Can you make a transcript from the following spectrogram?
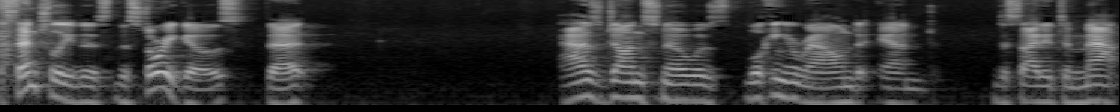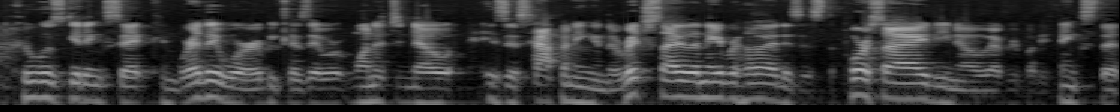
essentially, the, the story goes that as John Snow was looking around and decided to map who was getting sick and where they were because they were wanted to know is this happening in the rich side of the neighborhood is this the poor side you know everybody thinks that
